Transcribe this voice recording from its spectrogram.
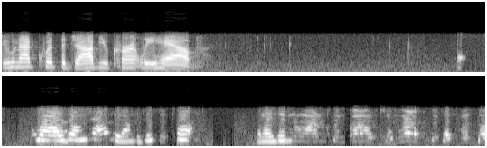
do not quit the job you currently have. Well, I don't have it. I'm just a temp, and I didn't want to go to work because it was so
